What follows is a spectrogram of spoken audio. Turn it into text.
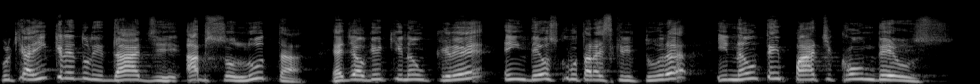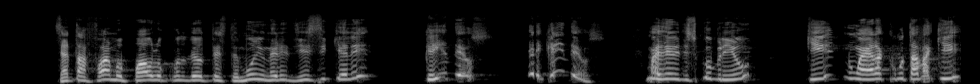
Porque a incredulidade absoluta é de alguém que não crê em Deus, como está na Escritura, e não tem parte com Deus. De certa forma, o Paulo, quando deu testemunho, ele disse que ele cria em Deus. Ele cria em Deus. Mas ele descobriu que não era como estava aqui.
